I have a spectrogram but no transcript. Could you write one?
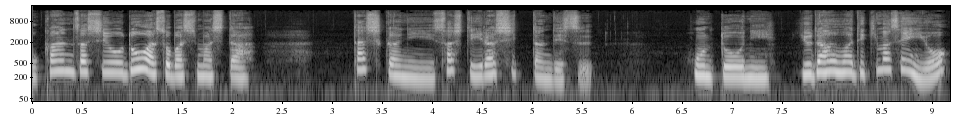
おかんざしをどう遊ばしました？確かに刺していらっしゃったんです。本当に油断はできませんよ。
